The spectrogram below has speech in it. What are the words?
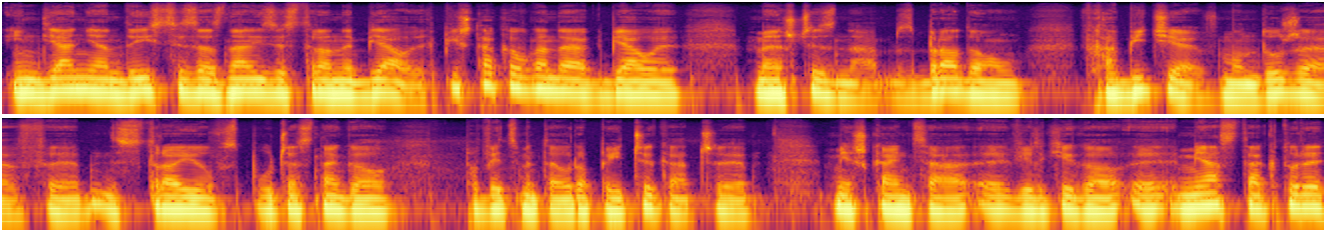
Indianie andyjscy zaznali ze strony białych. Pisztako wygląda jak biały mężczyzna z brodą, w habicie, w mundurze, w stroju współczesnego powiedzmy to Europejczyka czy mieszkańca y, wielkiego y, miasta, który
